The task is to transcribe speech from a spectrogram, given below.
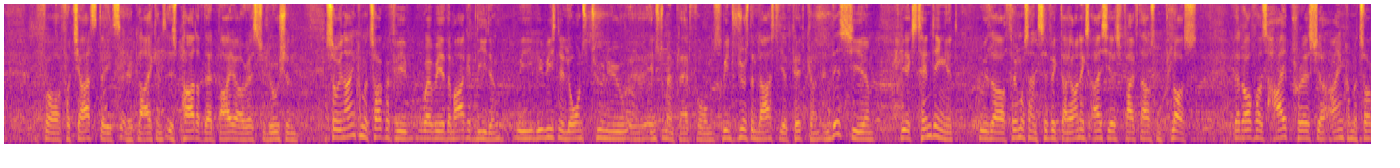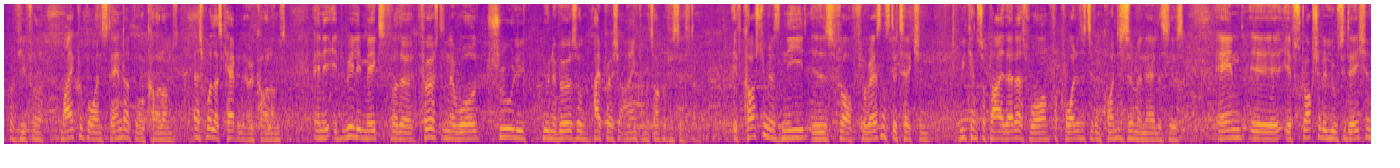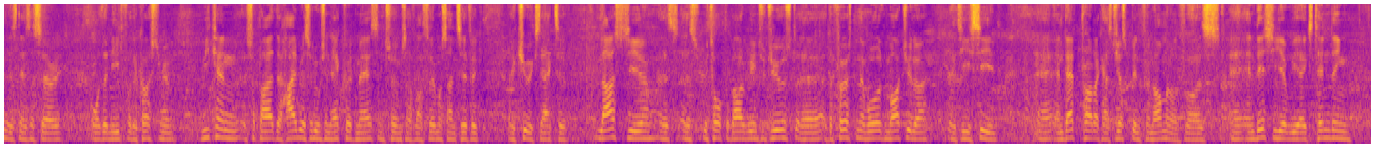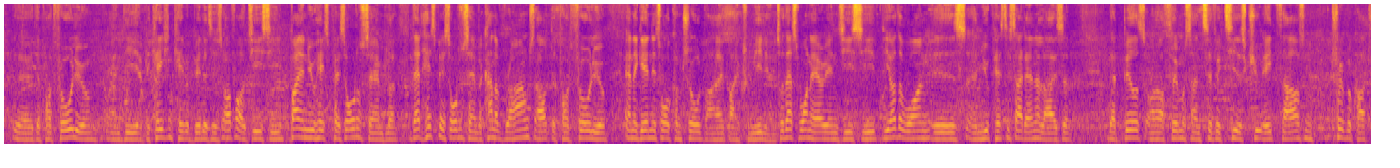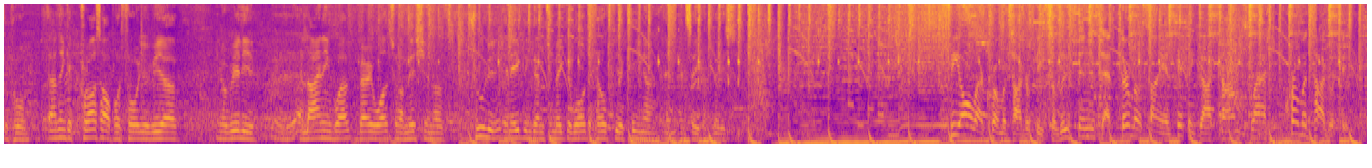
for, for charge states uh, glycans is part of that BioRS solution. So in ion chromatography, where we are the market leader, we, we recently launched two new uh, instrument platforms. We introduced them last year at Pittcon, and this year we're extending it with our Thermo Scientific Dionex ICS 5000 Plus that offers high pressure ion chromatography for microbore and standard bore columns, as well as capillary columns. And it, it really makes for the first in the world truly universal high pressure ion chromatography system. If customers' need is for fluorescence detection, we can supply that as well for qualitative and quantitative analysis. And uh, if structural elucidation is necessary or the need for the customer, we can supply the high resolution accurate mass in terms of our thermoscientific uh, Q Exactive. Last year, as, as, we talked about, we introduced uh, the first in the world modular uh, GC. Uh, and that product has just been phenomenal for us. Uh, and this year we are extending uh, the, portfolio and the application capabilities of our GC by a new headspace autosampler. That headspace autosampler kind of rounds out the portfolio, and again, it's all controlled by, by Chromeleon. So that's one area in GC. The other one is a new pesticide analyzer that builds on our Thermo Scientific TSQ 8000 triple quadrupole. I think across our portfolio, we are you know, really uh, aligning well, very well to our mission of truly enabling them to make the world a healthier, cleaner, and, and safer place. See all our chromatography solutions at thermoscientific.com slash chromatography.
